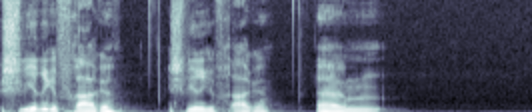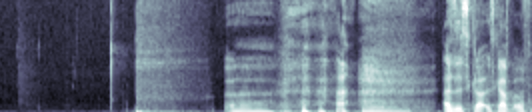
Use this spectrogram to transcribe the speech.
schwierige Frage. Schwierige Frage. Ähm, pff, äh, Also es gab, es gab auf,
